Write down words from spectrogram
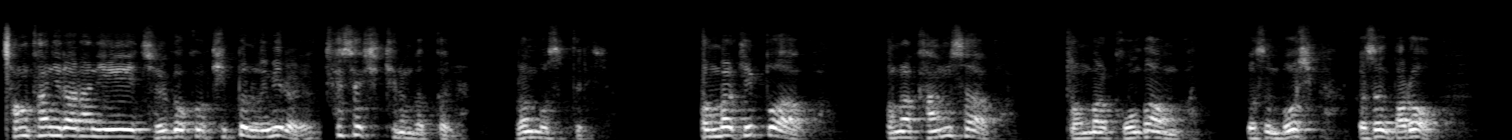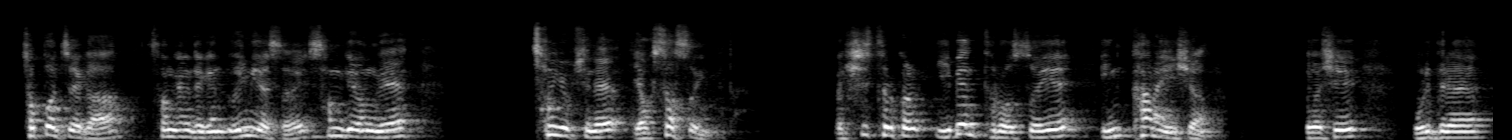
성탄이라는 이 즐겁고 기쁜 의미를 퇴색시키는 것들, 그런 모습들이죠. 정말 기뻐하고, 정말 감사하고, 정말 고마운 것. 그것은 무엇일까? 그것은 바로 첫 번째가 성경적인 의미에서의 성경의 성육신의 역사성입니다. historical event로서의 incarnation. 그것이 우리들의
